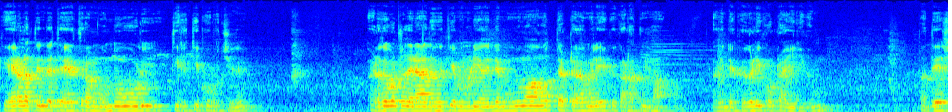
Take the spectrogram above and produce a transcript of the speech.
കേരളത്തിന്റെ ചരിത്രം ഒന്നുകൂടി തിരുത്തിക്കുറിച്ച് ഇടതുപക്ഷ ജനാധിപത്യ മുന്നണി അതിന്റെ മൂന്നാമത്തെ ടേമിലേക്ക് കടക്കുന്ന അതിന്റെ കേളിക്കൊട്ടായിരിക്കും തദ്ദേശ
